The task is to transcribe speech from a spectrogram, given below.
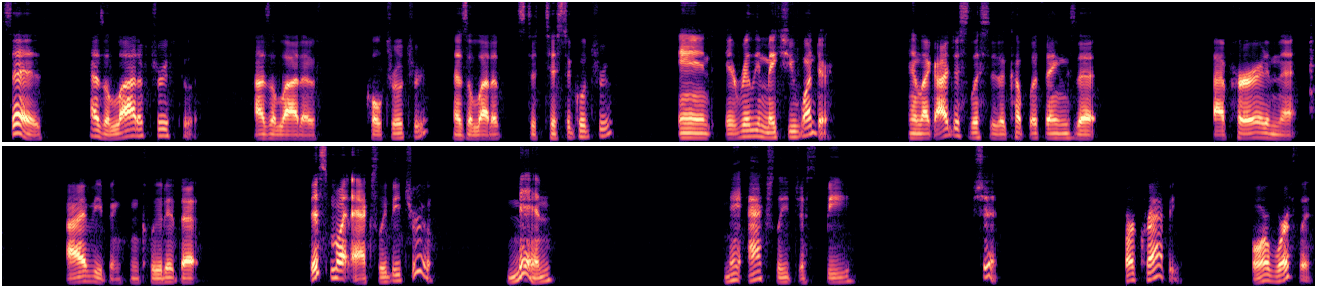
says has a lot of truth to it, has a lot of cultural truth, has a lot of statistical truth, and it really makes you wonder. And like I just listed a couple of things that I've heard and that I've even concluded that this might actually be true. Men may actually just be shit or crappy or worthless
